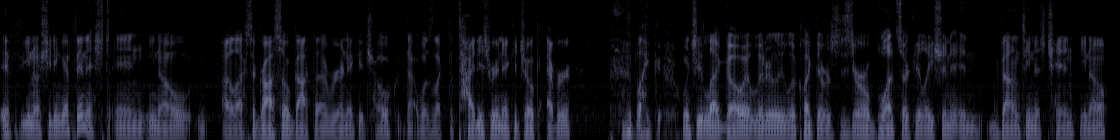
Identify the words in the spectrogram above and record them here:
if you know she didn't get finished and you know alexa grasso got the rear naked choke that was like the tightest rear naked choke ever like when she let go, it literally looked like there was zero blood circulation in Valentina's chin. You know,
